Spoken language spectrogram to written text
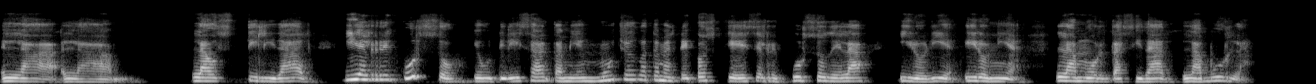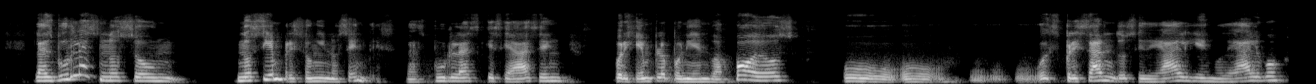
la, la, la hostilidad, y el recurso que utilizan también muchos guatemaltecos, que es el recurso de la ironía, ironía la mordacidad, la burla. Las burlas no son, no siempre son inocentes. Las burlas que se hacen, por ejemplo, poniendo apodos o, expresándose de alguien o de algo,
